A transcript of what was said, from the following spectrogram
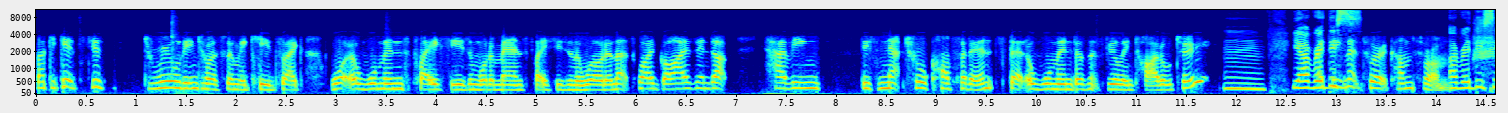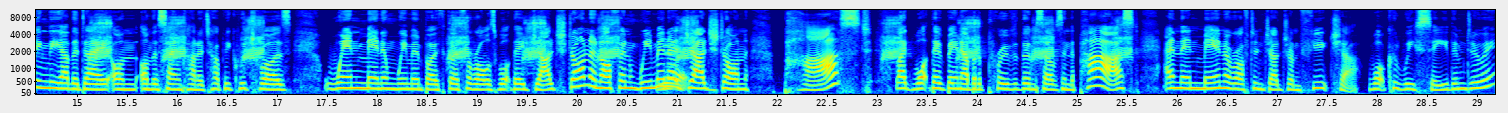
Like it gets just drilled into us when we're kids, like what a woman's place is and what a man's place is in the world. And that's why guys end up having this natural confidence that a woman doesn't feel entitled to. Mm. Yeah, I read I this. think that's where it comes from. I read this thing the other day on, on the same kind of topic, which was when men and women both go for roles, what they're judged on. And often women are judged on past, like what they've been able to prove of themselves in the past. And then men are often judged on future. What could we see them doing?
